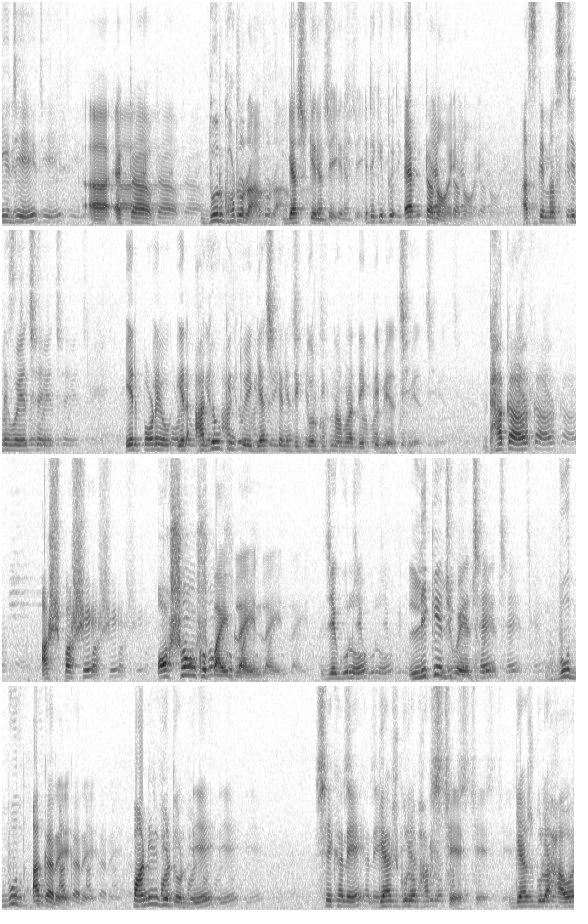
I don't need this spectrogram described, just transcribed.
এই যে একটা দুর্ঘটনা গ্যাস কেন্দ্রিক এটা কিন্তু একটা নয়। আজকে মসজিদে হয়েছে। এরপরেও এর আগেও কিন্তু এই গ্যাস কেন্দ্রিক দুর্ঘটনা আমরা দেখতে পেয়েছি। ঢাকার আশপাশে অসংখ্য পাইপলাইন যেগুলো লিকেজ হয়েছে বুদবুদ আকারে। পানির ভেতর দিয়ে সেখানে গ্যাসগুলো ভাসছে। গ্যাসগুলো হাওয়া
